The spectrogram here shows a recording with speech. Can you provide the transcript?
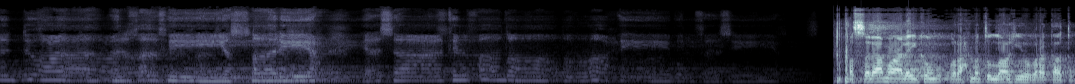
الدعاء الخفي الصريح يا ساعة الفضاء الرحيب الفسيح അസ്സലാമു അലൈക്കും വറഹ്മത്തുള്ളാഹി വബറകാത്തു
